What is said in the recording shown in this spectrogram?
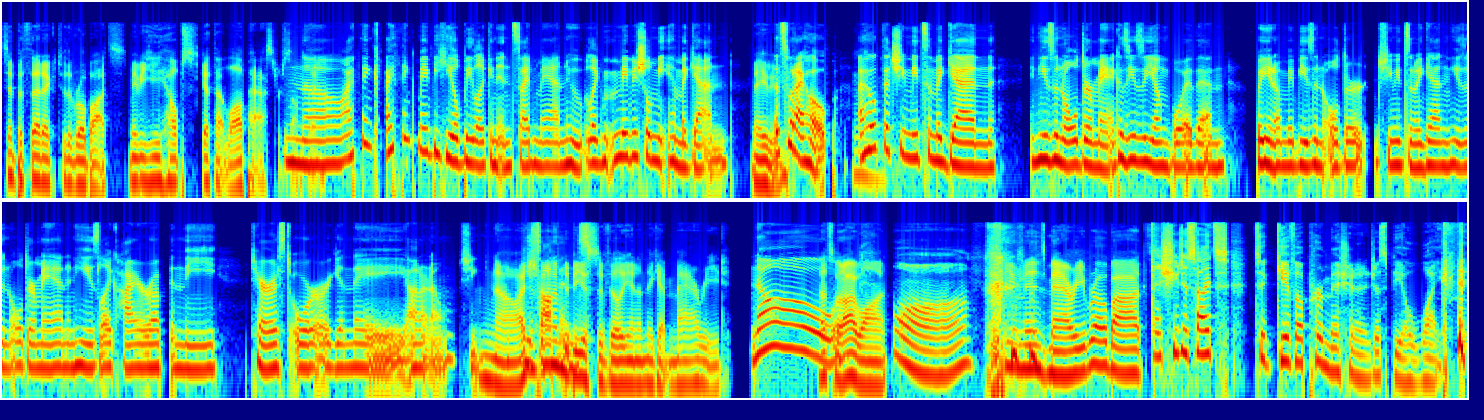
sympathetic to the robots. Maybe he helps get that law passed or something. No, I think I think maybe he'll be like an inside man who like maybe she'll meet him again. Maybe. That's what I hope. I Mm. hope that she meets him again and he's an older man because he's a young boy then. But you know, maybe he's an older. She meets him again. And he's an older man and he's like higher up in the terrorist org and they I don't know. She no, I he just want him to be a civilian and they get married. no. That's what I want. Aww. Humans marry robots. And she decides to give up her mission and just be a wife.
